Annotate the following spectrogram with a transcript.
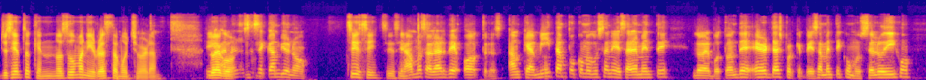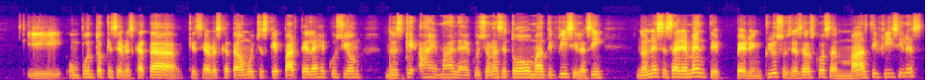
yo siento que no suma ni resta mucho, ¿verdad? Luego. ese cambio no. Sí, sí, sí, sí. Vamos a hablar de otros. Aunque a mí tampoco me gusta necesariamente lo del botón de Air Dash, porque precisamente como usted lo dijo, y un punto que se rescata, que se ha rescatado mucho es que parte de la ejecución no es que, ay, mal, la ejecución hace todo más difícil, así. No necesariamente, pero incluso si hace las cosas más difíciles,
